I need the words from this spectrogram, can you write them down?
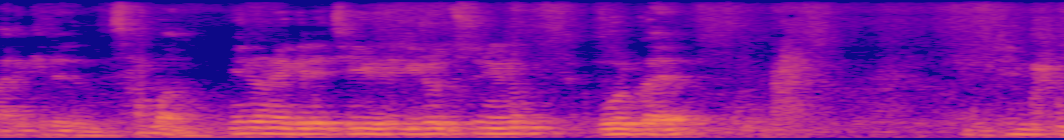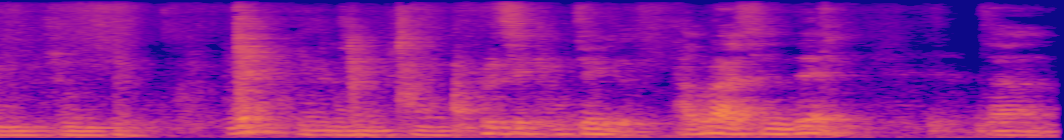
말이 길어졌는데 3번 민원의 길의 제일 1호 순위는 뭘까요? 경찰서. 네? 경찰서. 그렇지 경쟁이죠. 답을 아시는데 자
